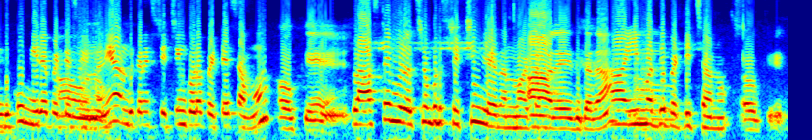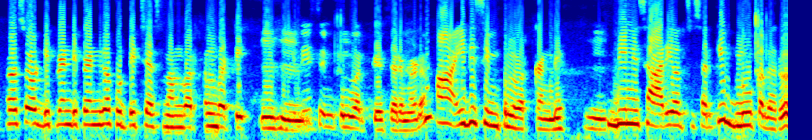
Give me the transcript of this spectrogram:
ఎందుకు? మీరే పెట్టేసేయండి అందుకని స్టిచ్చింగ్ కూడా పెట్టేశాము. ఓకే. లాస్ట్ టైం మీరు వచ్చినప్పుడు స్టిచ్చింగ్ లేదనమాట ఆ, లేదు కదా? ఈ మధ్య పెట్టించాను ఓకే. సో డిఫరెంట్ డిఫరెంట్గా కుట్టించేస్తున్నాను వర్క్ని బట్టి ఇది సింపుల్ వర్క్ చేశారు మేడం? ఇది సింపుల్ వర్క్ అండి. దీని సారీ వచ్చేసరికి బ్లూ కలర్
